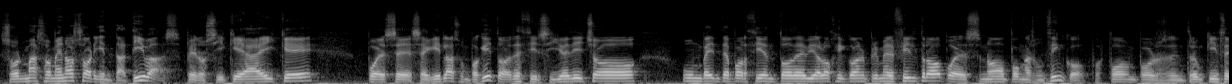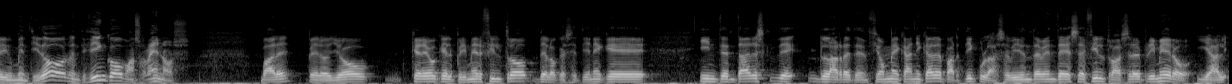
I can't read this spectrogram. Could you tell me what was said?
son más o menos orientativas, pero sí que hay que pues eh, seguirlas un poquito. Es decir, si yo he dicho un 20% de biológico en el primer filtro, pues no pongas un 5, pues pon pues, entre un 15 y un 22, 25, más o menos. ¿Vale? Pero yo creo que el primer filtro de lo que se tiene que intentar es la retención mecánica de partículas. Evidentemente ese filtro al ser el primero y al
